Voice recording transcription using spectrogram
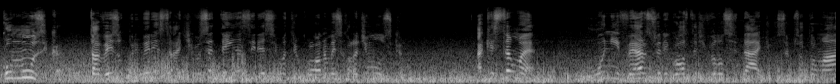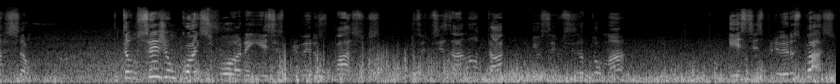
com música. Talvez o primeiro insight que você tenha seria se matricular numa escola de música. A questão é, o universo ele gosta de velocidade, você precisa tomar ação. Então, sejam quais forem esses primeiros passos, você precisa anotar e você precisa tomar esses primeiros passos.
